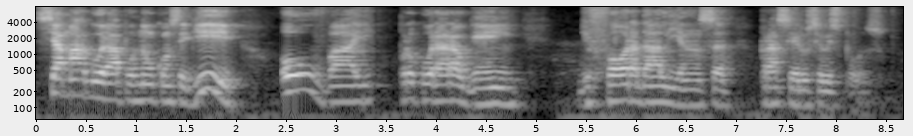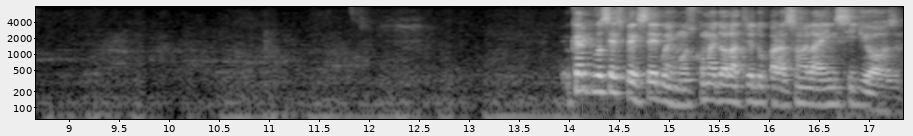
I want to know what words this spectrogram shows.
se amargurar por não conseguir, ou vai procurar alguém de fora da aliança para ser o seu esposo. Eu quero que vocês percebam, irmãos, como a idolatria do coração ela é insidiosa.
